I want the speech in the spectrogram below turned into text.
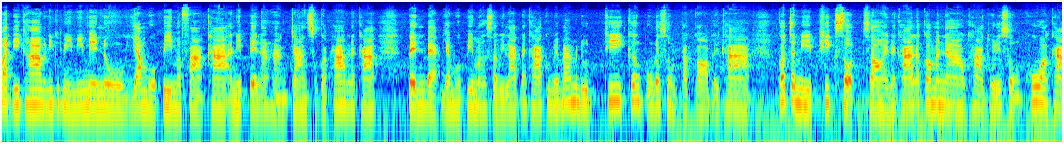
วัสดีค่ะ วันนี้คุณหมีมีเมนูยำหัวปีมาฝากค่ะ อันนี้เป็นอาหารจานสุขภาพนะคะ เป็นแบบยำหัวปีมังสวิรัตนะคะ คุณแม่บ้านมาดูที่เครื่องปรุงและส่วนประกอบเลยค่ะ ก็จะมีพริกสดซอยนะคะ แล้วก็มะนาวค่ะถั่วลิสงคั่วค่ะ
